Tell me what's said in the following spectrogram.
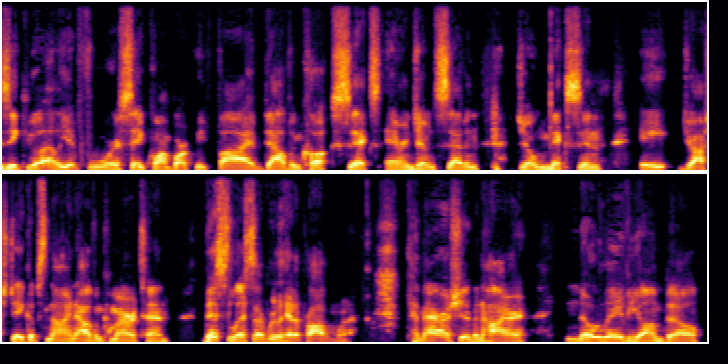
Ezekiel Elliott four, Saquon Barkley five, Dalvin Cook six, Aaron Jones seven, Joe Mixon eight, Josh Jacobs nine, Alvin Kamara ten. This list I really had a problem with. Kamara should have been higher. No Le'Veon Bell.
